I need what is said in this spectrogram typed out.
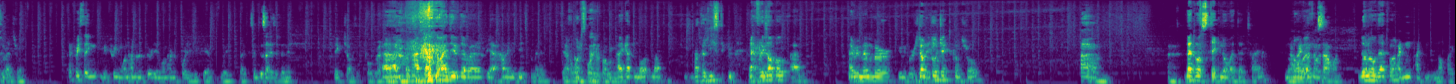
to retro. Everything between 130 and 140 BPM with like synthesizers in it, big chance it's called retro. Um, but I've got no idea if there were yeah how many beats per minute. yeah, of course. 140 Yeah. probably. I got no not not the least clue. Like, for example, um, I remember Universal. Jump Project Control. Um, uh, That was techno at that time. no, no, I uh, don't know that one. You don't know that one? I didn't. I'm not like.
